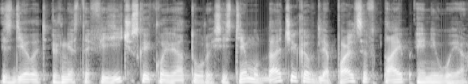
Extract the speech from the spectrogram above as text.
Сделать вместо физической клавиатуры систему датчиков для пальцев Type Anywhere.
